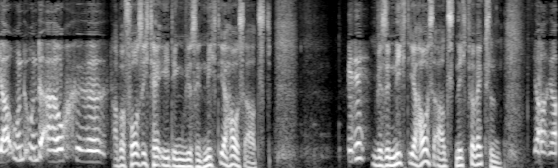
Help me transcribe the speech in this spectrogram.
ja, und, und auch. Äh Aber Vorsicht, Herr Eding, wir sind nicht Ihr Hausarzt. Bitte? Wir sind nicht Ihr Hausarzt, nicht verwechseln. Ja, ja.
